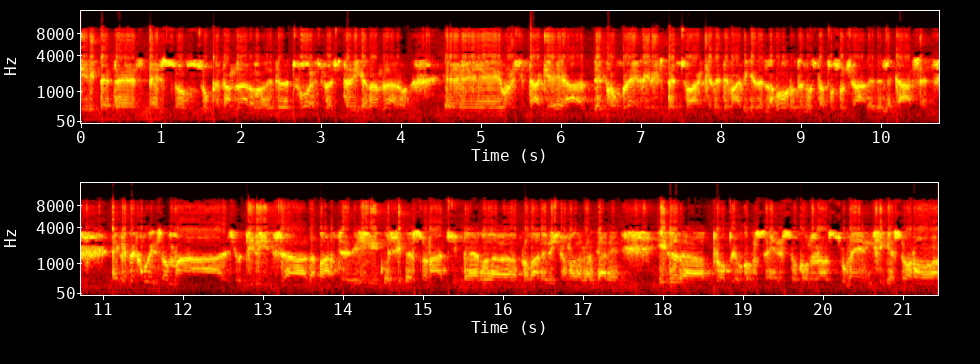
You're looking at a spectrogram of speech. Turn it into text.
si ripete spesso su Catanzaro, lo avete detto voi, sulla città di Catanzaro, è una città che ha dei problemi rispetto anche alle tematiche del lavoro, dello stato sociale, delle case e che per cui insomma si utilizza da parte di questi personaggi per provare diciamo, ad allargare il proprio consenso con strumenti che sono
